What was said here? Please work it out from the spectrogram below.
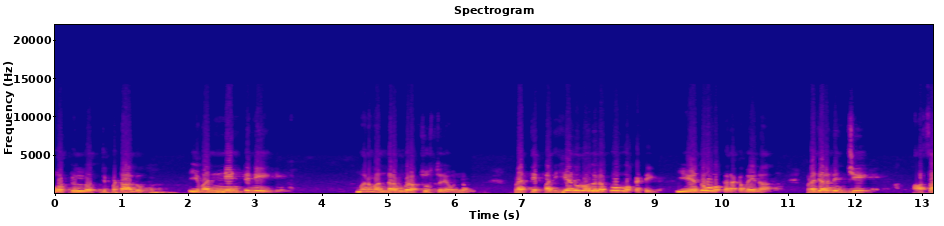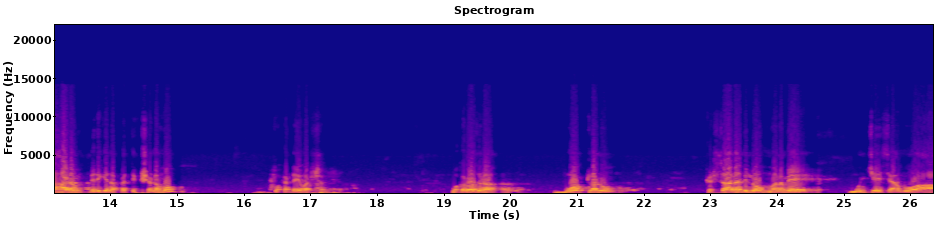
కోర్టుల్లో తిప్పటాలు ఇవన్నింటినీ మనమందరం కూడా చూస్తూనే ఉన్నాం. ప్రతి పదిహేను రోజులకు ఒకటి ఏదో ఒక రకమైన ప్రజల నుంచి అసహనం పెరిగిన ప్రతి క్షణము ఒక డైవర్షన్. ఒక రోజున బోట్లను కృష్ణానదిలో మనమే ముంచేశాము ఆ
